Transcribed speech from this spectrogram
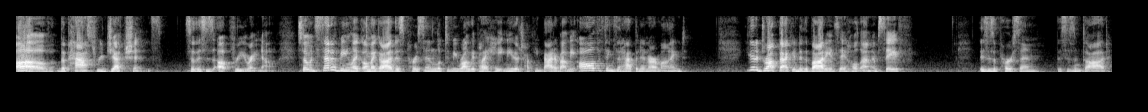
of the past rejections so this is up for you right now. So instead of being like, oh my God, this person looked at me wrong, they probably hate me, they're talking bad about me, all the things that happen in our mind, you got to drop back into the body and say, hold on, I'm safe. This is a person. This isn't God.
